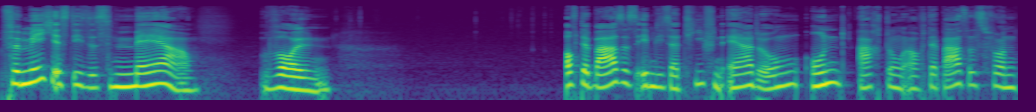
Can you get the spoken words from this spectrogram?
für mich ist dieses mehr wollen auf der Basis eben dieser tiefen Erdung und Achtung, auf der Basis von,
